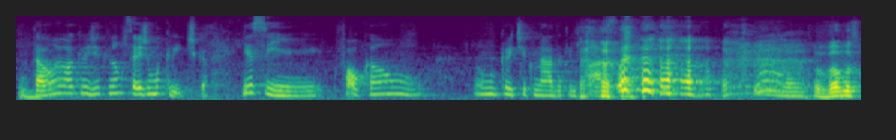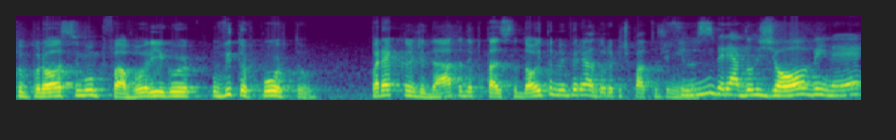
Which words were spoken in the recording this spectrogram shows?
Então eu acredito que não seja uma crítica. E assim, Falcão, eu não critico nada que ele faça. Vamos para o próximo, por favor, Igor. O Vitor Porto, pré-candidata a deputada estadual e também vereadora aqui de Patos de Minas. Sim, vereador jovem, né?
